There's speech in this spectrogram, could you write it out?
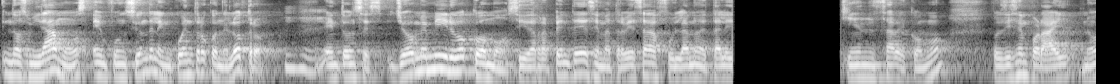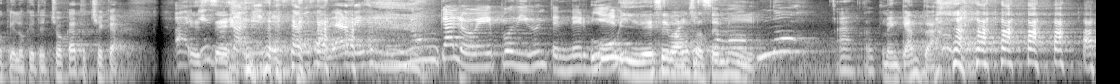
Nos miramos en función del encuentro con el otro. Entonces yo me miro como si de repente se me atraviesa fulano de tal y quién sabe cómo, pues dicen por ahí, ¿no? Que lo que te choca, te checa. Ay, Este- Eso también necesitamos hablar de eso, nunca lo he podido entender bien. Uy, de ese vamos a hacer como, mi- No. Ah. Me encanta.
